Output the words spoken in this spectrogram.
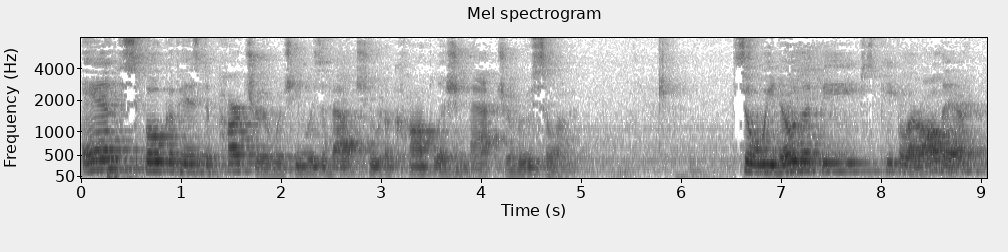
and spoke of his departure, which he was about to accomplish at Jerusalem. So we know that these people are all there.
